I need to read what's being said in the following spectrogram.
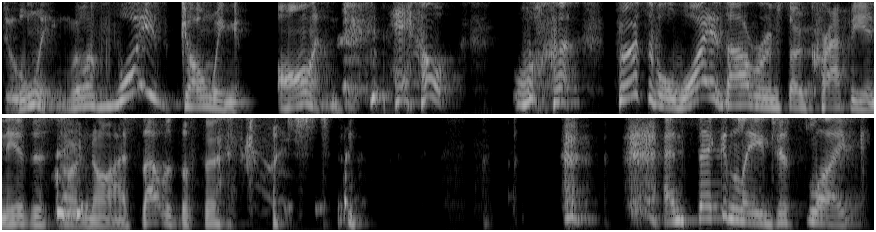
doing? We're like what is going on? How? What? First of all, why is our room so crappy and his is so nice? That was the first question. and secondly, just like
